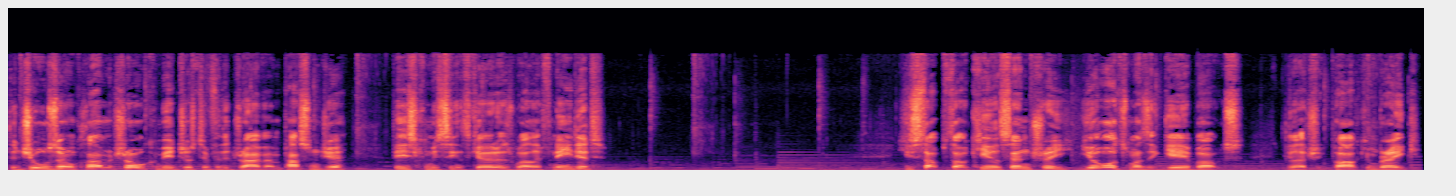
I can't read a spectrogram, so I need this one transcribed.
The dual zone climate control can be adjusted for the driver and passenger, these can be synced together as well if needed. Your stop start keyless entry, your automatic gearbox, the electric parking brake,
